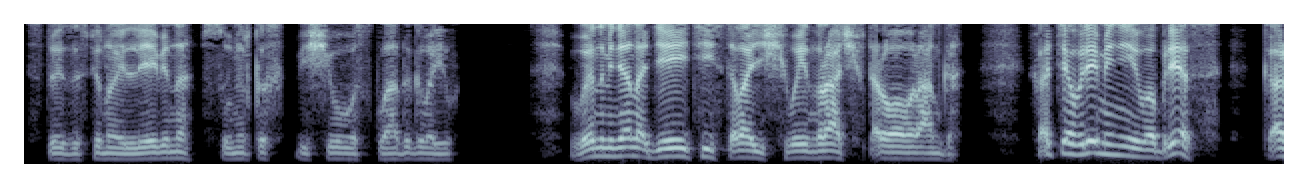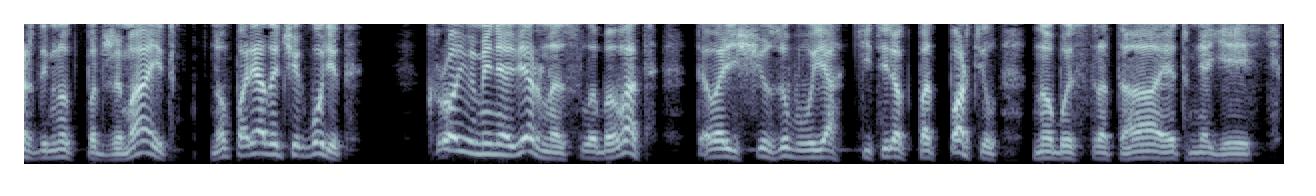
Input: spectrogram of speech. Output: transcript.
стоя за спиной Левина в сумерках вещевого склада, говорил. — Вы на меня надеетесь, товарищ военврач второго ранга. Хотя времени и в обрез, каждый минут поджимает, но порядочек будет. Крой у меня верно слабоват, товарищу Зубову я кителек подпортил, но быстрота — это у меня есть.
